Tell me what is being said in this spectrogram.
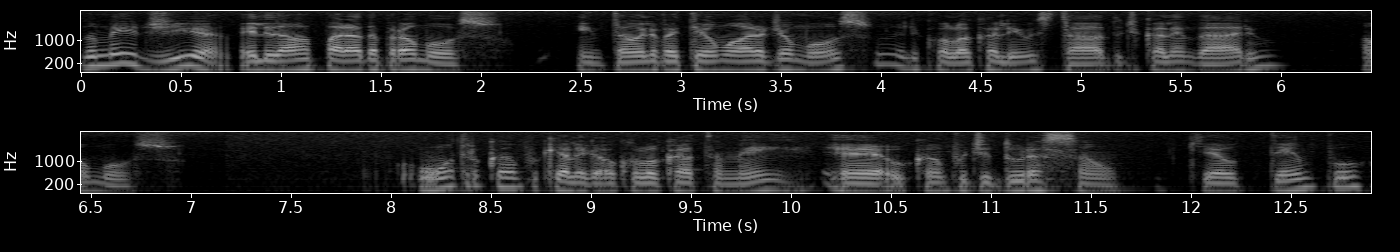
No meio-dia, ele dá uma parada para almoço. Então ele vai ter uma hora de almoço, ele coloca ali um estado de calendário almoço. Um outro campo que é legal colocar também é o campo de duração, que é o tempo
